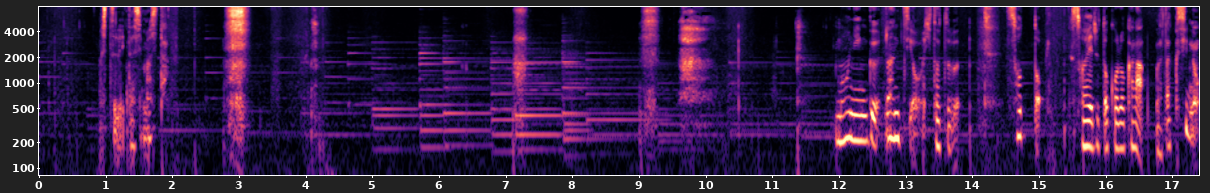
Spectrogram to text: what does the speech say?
失礼いたしました。モーニングランチを一粒。そっと添えるところから私の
